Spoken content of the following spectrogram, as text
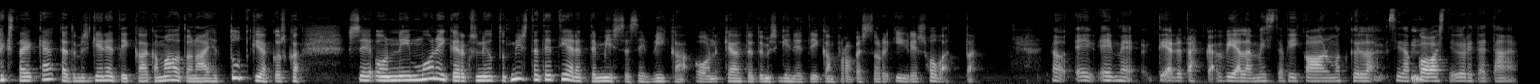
eikö tämä käyttäytymisgenetiikka aika mahdoton aihe tutkia, koska se on niin monikerroksinen juttu, että mistä te tiedätte, missä se vika on, käyttäytymisgenetiikan professori Iris Hovatta? No ei, ei me tiedetäkään vielä, mistä vika on, mutta kyllä sitä kovasti yritetään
